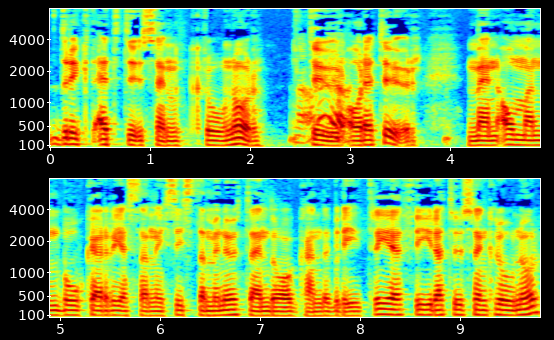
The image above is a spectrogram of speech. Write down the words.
drygt 1000 kronor Ja, tur ja. och retur. Men om man bokar resan i sista minuten då kan det bli 3-4 tusen kronor.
